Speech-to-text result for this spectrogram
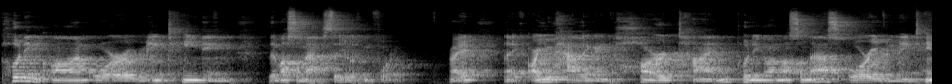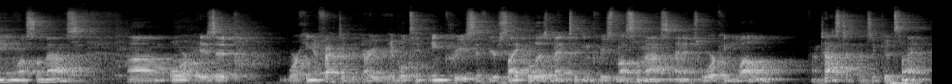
putting on or maintaining the muscle mass that you're looking for? Right? Like, are you having a hard time putting on muscle mass or even maintaining muscle mass? Um, or is it working effectively? Are you able to increase if your cycle is meant to increase muscle mass and it's working well? Fantastic, that's a good sign.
